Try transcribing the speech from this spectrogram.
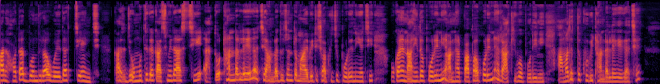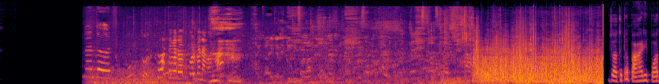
আর হঠাৎ বন্ধুরা ওয়েদার চেঞ্জ জম্মু থেকে কাশ্মীরে আসছি, এত ঠান্ডা লেগে গেছে, আমরা দুজন তো মায়ের বেটি সব কিছু পরে নিয়েছি। ওখানে নাহিদও পরিনি আন্নার পাপাও পরিনি আর রাকিবও পরিনি আমাদের তো খুবই ঠান্ডা লেগে গেছে। না যতটা পাহাড়ি পথ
